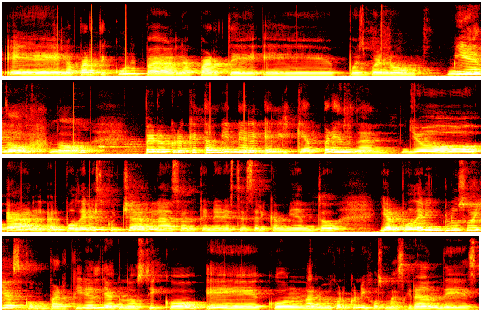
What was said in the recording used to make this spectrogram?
eh, la parte culpa, la parte, eh, pues bueno, miedo, ¿no? Pero creo que también el, que aprendan, yo al, poder escucharlas, al tener este acercamiento y al poder incluso ellas compartir el diagnóstico eh, con a lo mejor con hijos más grandes,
